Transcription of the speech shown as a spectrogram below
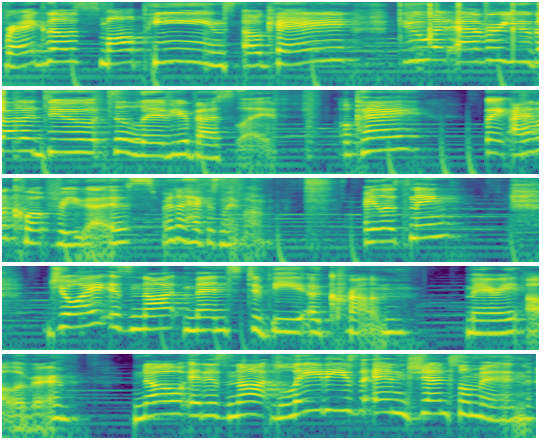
Frag those small peens, okay? Do whatever you gotta do to live your best life, okay? Wait, I have a quote for you guys. Where the heck is my phone? Are you listening? Joy is not meant to be a crumb. Mary Oliver. No, it is not. Ladies and gentlemen,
